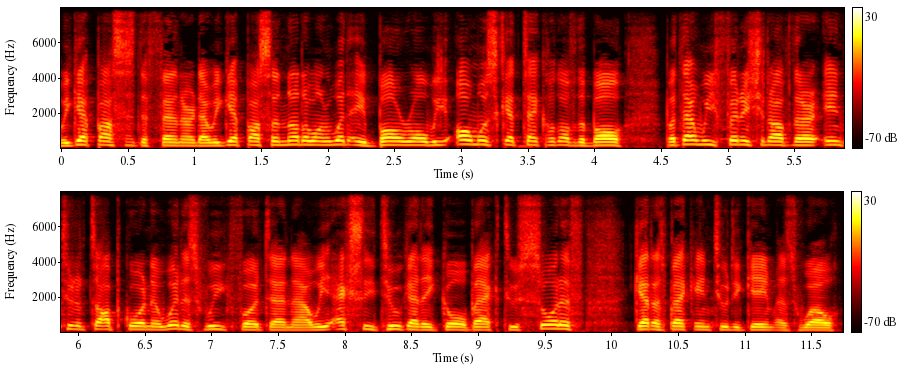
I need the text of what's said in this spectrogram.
we get past his defender, then we get past another one with a ball roll. We almost get tackled off the ball, but then we finish it off there into the top corner with his weak foot, and we actually do get a goal back to sort of get us back into the game as well.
